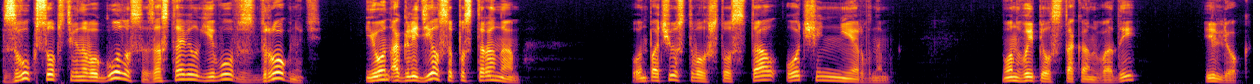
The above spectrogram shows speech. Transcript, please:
Звук собственного голоса заставил его вздрогнуть, и он огляделся по сторонам. Он почувствовал, что стал очень нервным. Он выпил стакан воды и лег.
